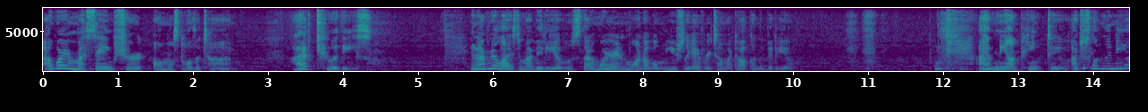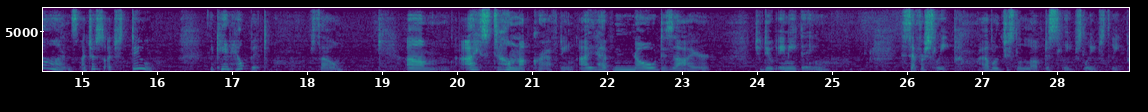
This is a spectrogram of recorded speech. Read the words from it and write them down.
I wear my same shirt almost all the time. I have two of these. And I realized in my videos that I'm wearing one of them usually every time I talk on the video. I have neon pink too. I just love the neons. I just I just do. I can't help it. So um, I still am not crafting. I have no desire to do anything except for sleep. I would just love to sleep, sleep, sleep.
